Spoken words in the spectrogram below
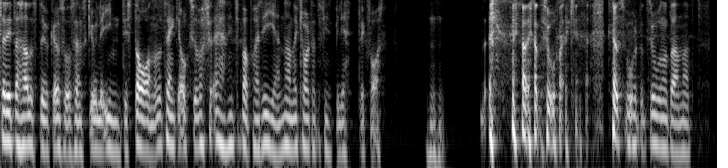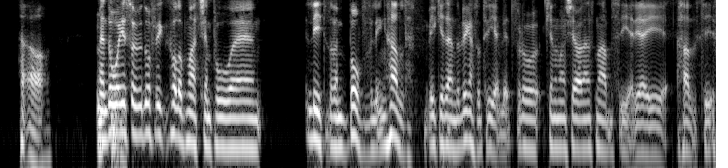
så lite halsdukar och så, sen skulle in till stan. Och då tänker jag också, varför är ni inte bara på arenan? Det är klart att det finns biljetter kvar. jag, jag tror verkligen det. Jag har svårt att tro något annat. Ja. Men då, är så, då fick vi kolla på matchen på eh, lite av en bowlinghall. Vilket ändå blev ganska trevligt, för då kunde man köra en snabb serie i halvtid.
